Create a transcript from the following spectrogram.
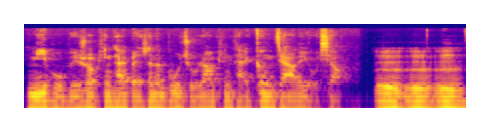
弥补，比如说平台本身的不足，让平台更加的有效。嗯嗯嗯，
